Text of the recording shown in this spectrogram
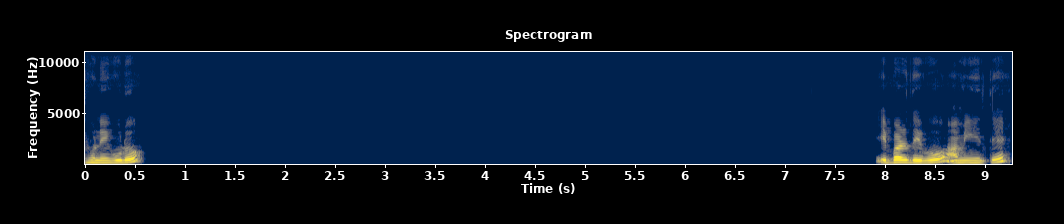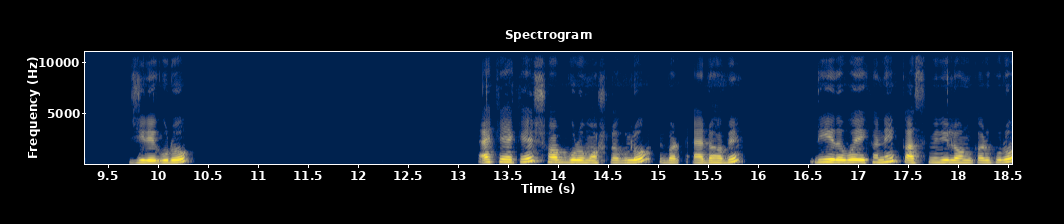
ধনে গুঁড়ো। এবার দেব আমি এতে জিরে গুঁড়ো। একে একে সব গুঁড়ো মশলাগুলো এবার অ্যাড হবে। দিয়ে দেবো এখানে কাশ্মীরি লঙ্কার গুঁড়ো।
